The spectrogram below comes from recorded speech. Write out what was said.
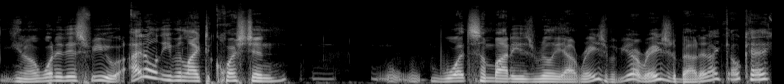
You know what it is for you. I don't even like to question what somebody is really outraged about. If you're outraged about it, I okay.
